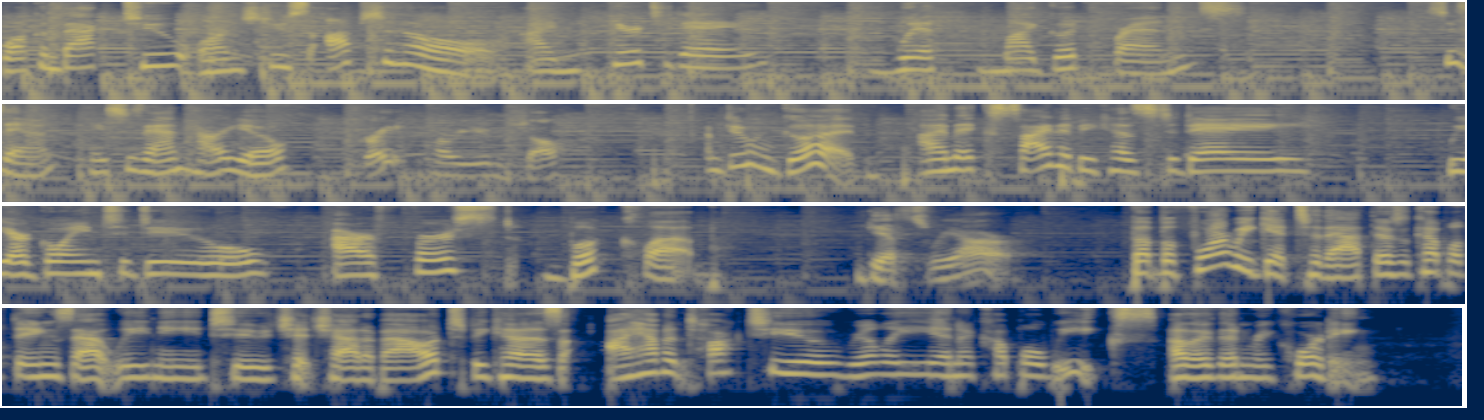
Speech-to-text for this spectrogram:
welcome back to Orange Juice Optional. I'm here today with my good friend, Suzanne. Hey, Suzanne, how are you? Great. How are you, Michelle? I'm doing good. I'm excited because today we are going to do our first book club. Yes, we are. But before we get to that, there's a couple things that we need to chit chat about because I haven't talked to you really in a couple weeks other than recording.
